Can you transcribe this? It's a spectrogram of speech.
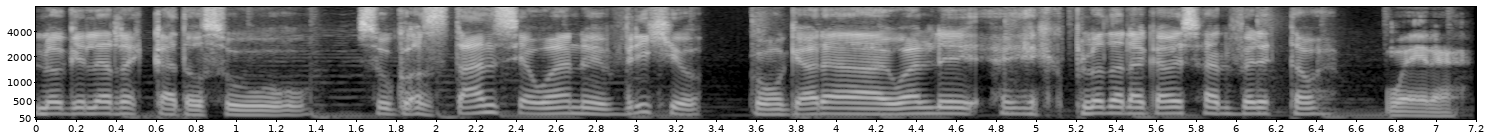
lo que le rescató, su, su constancia, weón, es brigio. Como que ahora igual le explota la cabeza al ver esta weón. Buena.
